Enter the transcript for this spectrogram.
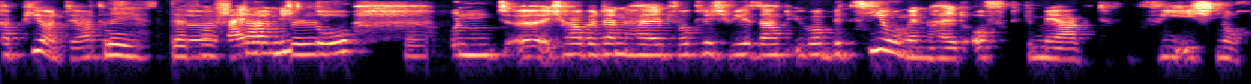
kapiert. Ja, das Nee, ist der äh, Verstand leider nicht will- so. Ja. Und äh, ich habe dann halt wirklich, wie gesagt, über Beziehungen halt oft gemerkt, wie ich noch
